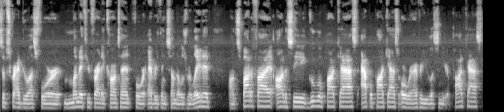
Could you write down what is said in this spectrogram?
Subscribe to us for Monday through Friday content for everything Sun Devils related on Spotify, Audacy, Google Podcast, Apple Podcast, or wherever you listen to your podcast.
